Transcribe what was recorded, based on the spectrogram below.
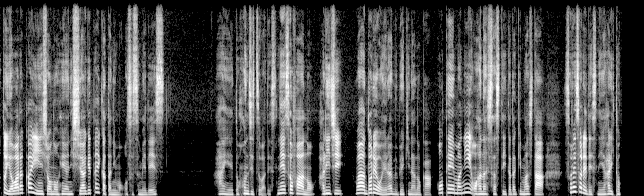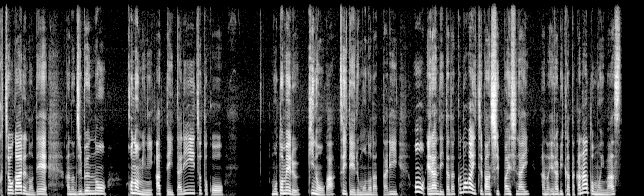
あと柔らかい印象のお部屋に仕上げたい方にもおすすめです。はい、えー、と本日はですねソファーの張り地はどれを選ぶべきなのかをテーマにお話しさせていただきました。それぞれですねやはり特徴があるのであの自分の好みに合っていたりちょっとこう求める機能がついているものだったりを選んでいただくのが一番失敗しないあの選び方かなと思います。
